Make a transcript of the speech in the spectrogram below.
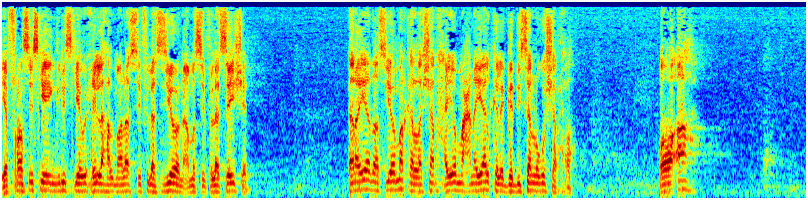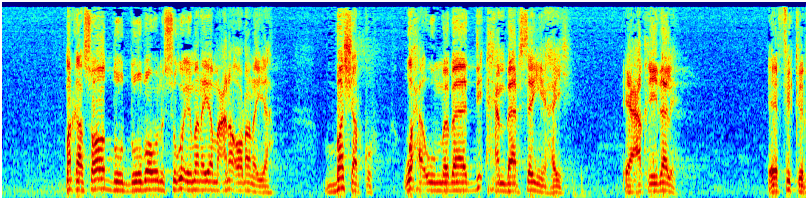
iyo faransiiska iyo ingiriiska iyo wixii la halmaalo civilization ama civilization. Erayadaas iyo marka la sharxayo macnayaal kala gedisan lagu sharxo. Oo ah markaan soo duuduubo un isugu imanaya macno odhanaya basharku waxa uu mabaadi' xambaarsan yahay ee caqiide leh ee fikir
